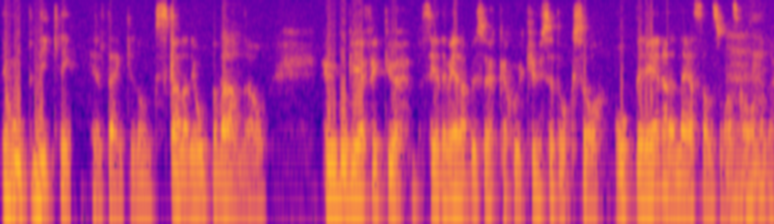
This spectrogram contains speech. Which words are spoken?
ihopnickning helt enkelt. De skallade ihop med varandra. Och Hugo G fick ju sedermera besöka sjukhuset också och operera den näsan som han mm. skadade.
